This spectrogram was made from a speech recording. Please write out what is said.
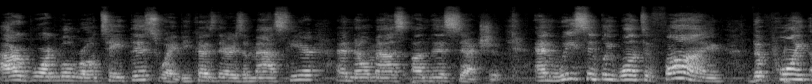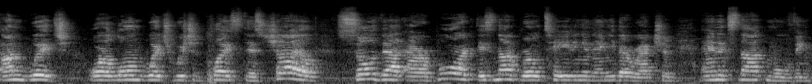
our board will rotate this way because there is a mass here and no mass on this section. And we simply want to find the point on which or along which we should place this child so that our board is not rotating in any direction and it's not moving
